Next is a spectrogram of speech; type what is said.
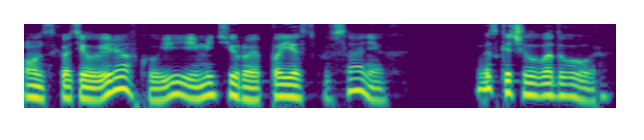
Он схватил веревку и, имитируя поездку в санях, выскочил во двор.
